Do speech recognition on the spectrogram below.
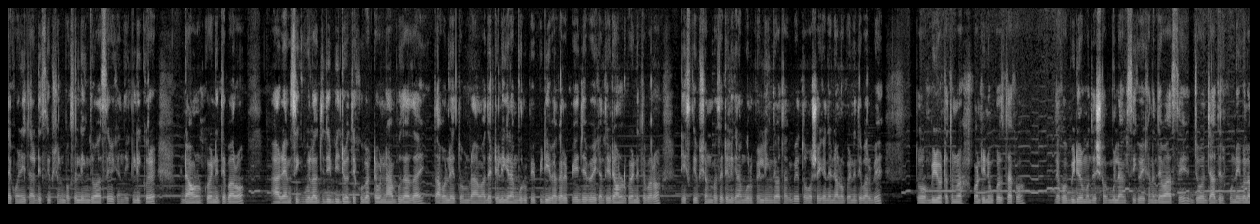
দেখোনি তার ডিসক্রিপশন বক্সে লিঙ্ক দেওয়া আছে, ওইখান থেকে ক্লিক করে ডাউনলোড করে নিতে পারো। আর এমসিকিউগুলো যদি ভিডিওতে খুব একটা না বোঝা যায়, তাহলে তোমরা আমাদের টেলিগ্রাম গ্রুপে পিডিএফ আকারে পেয়ে যাবে, ওইখান থেকে ডাউনলোড করে নিতে পারো। ডিসক্রিপশন বক্সে টেলিগ্রাম গ্রুপের লিঙ্ক দেওয়া থাকবে, তো অবশ্যই এখানে ডাউনলোড করে নিতে পারবে। তো ভিডিওটা তোমরা কন্টিনিউ করতে থাকো। দেখো, ভিডিওর মধ্যে সবগুলো এমসিকিউ এখানে দেওয়া আছে। যাদের ফোন এগুলো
